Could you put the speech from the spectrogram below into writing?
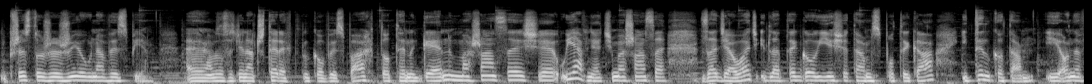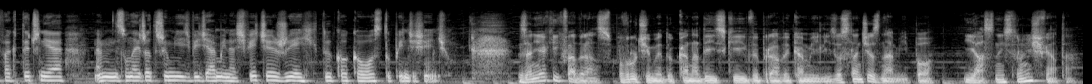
i przez to, że żyją na wyspie, e, w zasadzie na czterech tylko wyspach, to ten gen ma szansę się ujawniać i ma szansę zadziałać i dlatego je się tam spotyka i tylko tam. I one faktycznie em, są najrzadszymi niedźwiedziami na świecie, żyje ich tylko około 150. Za niejaki kwadrans powrócimy do kanadyjskiej wyprawy Kamili. Zostańcie z nami po jasnej stronie świata.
